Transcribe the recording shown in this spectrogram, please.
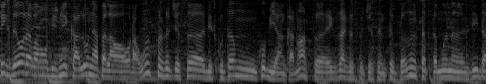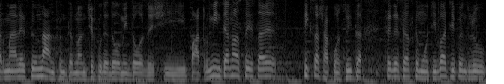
Fix de oră v-am obișnuit ca lunea pe la ora 11 să discutăm cu Bianca noastră exact despre ce se întâmplă în săptămână, în zi, dar mai ales în an. Suntem la început de 2024. Mintea noastră este fix așa construită, să găsească motivații pentru,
